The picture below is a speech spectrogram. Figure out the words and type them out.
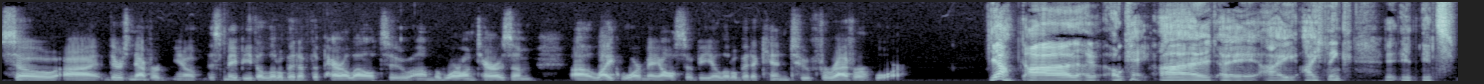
so uh, there's never, you know, this may be the little bit of the parallel to um, the war on terrorism. Uh, like war may also be a little bit akin to forever war. Yeah. Uh, okay. I, I I think it, it's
